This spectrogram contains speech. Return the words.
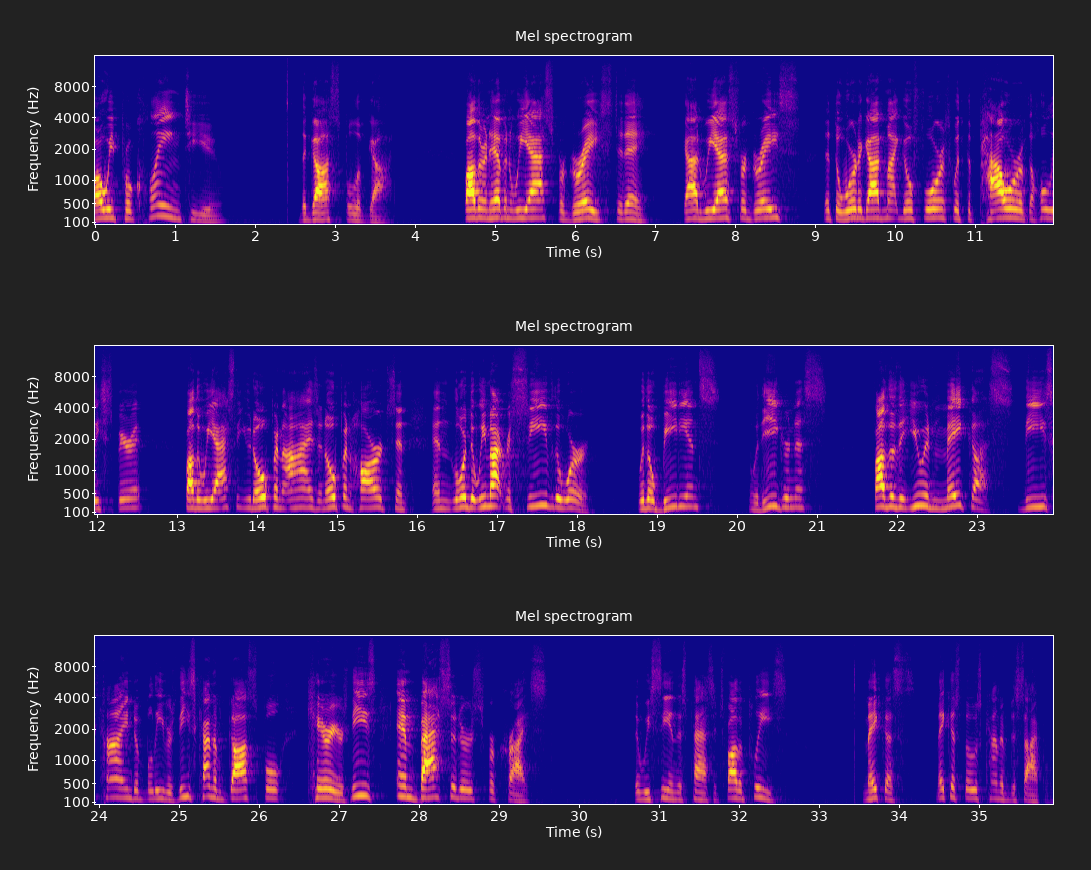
while we proclaim to you the gospel of God. Father in heaven, we ask for grace today. God, we ask for grace that the word of God might go forth with the power of the Holy Spirit. Father, we ask that you'd open eyes and open hearts, and, and Lord, that we might receive the word with obedience and with eagerness. Father, that you would make us these kind of believers, these kind of gospel carriers, these ambassadors for Christ that we see in this passage. Father, please make us, make us those kind of disciples.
